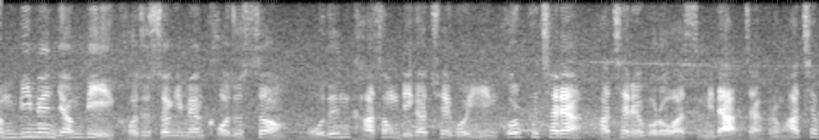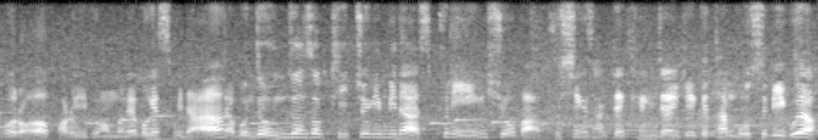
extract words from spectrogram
연비면 연비, 거주성이면 거주성, 모든 가성비가 최고인 골프 차량 하체를 보러 왔습니다. 자, 그럼 하체 보러 바로 이동 한번 해보겠습니다. 자, 먼저 운전석 뒤쪽입니다. 스프링, 쇼바, 부싱 상태 굉장히 깨끗한 모습이고요.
